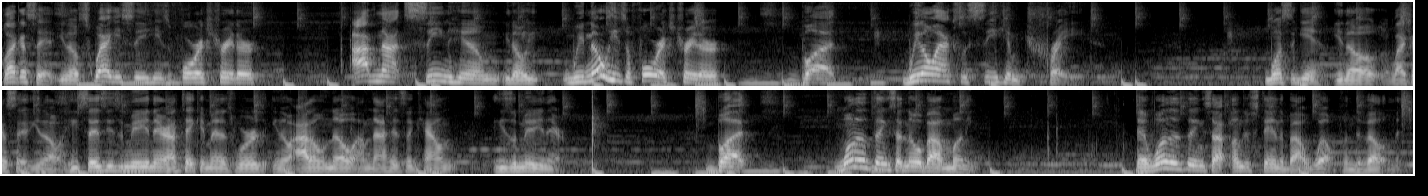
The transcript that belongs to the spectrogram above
like I said, you know, Swaggy C, he's a Forex trader. I've not seen him, you know, we know he's a Forex trader, but we don't actually see him trade. Once again, you know, like I said, you know, he says he's a millionaire. I take him at his word. You know, I don't know. I'm not his account. He's a millionaire. But one of the things I know about money, and one of the things I understand about wealth and development,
